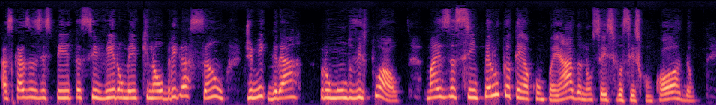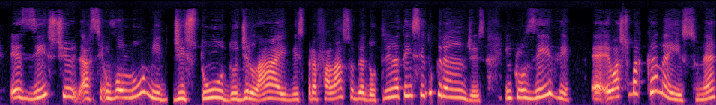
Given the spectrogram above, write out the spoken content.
as casas espíritas se viram meio que na obrigação de migrar para o mundo virtual. Mas assim, pelo que eu tenho acompanhado, não sei se vocês concordam, existe assim o volume de estudo, de lives para falar sobre a doutrina tem sido grande. Inclusive, é, eu acho bacana isso, né?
